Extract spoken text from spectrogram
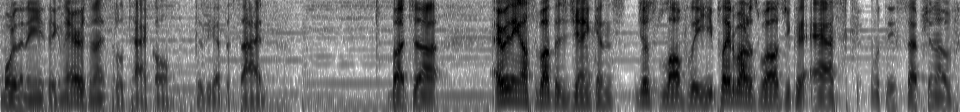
more than anything. There's a nice little tackle because he got the side. But uh, Everything else about this Jenkins, just lovely. He played about as well as you could ask, with the exception of,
